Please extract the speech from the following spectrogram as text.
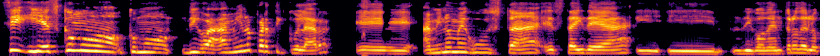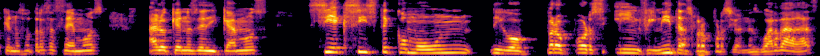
Sí, y es como, como digo, a mí en lo particular, eh, a mí no me gusta esta idea y, y digo, dentro de lo que nosotros hacemos, a lo que nos dedicamos, sí existe como un, digo, infinitas proporciones guardadas,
